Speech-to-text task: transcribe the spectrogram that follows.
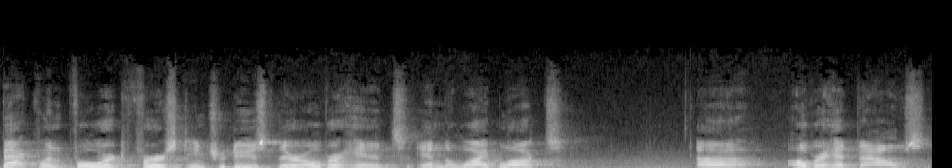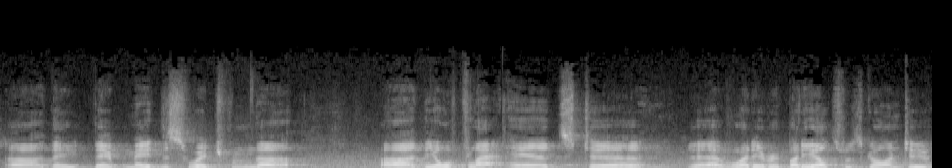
back when Ford first introduced their overheads in the Y blocks, uh, overhead valves, uh, they they made the switch from the uh, the old flatheads to uh, what everybody else was going to.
